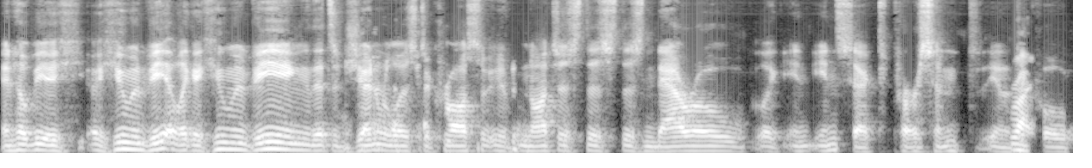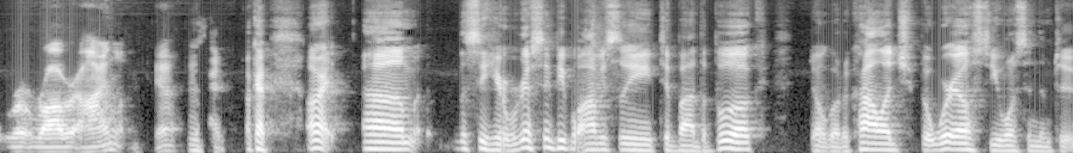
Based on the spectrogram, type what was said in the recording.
and he'll be a, a, human being like a human being that's a generalist across not just this this narrow like in, insect person you know right. quote robert heinlein yeah okay. okay all right um let's see here we're going to send people obviously to buy the book don't go to college but where else do you want to send them to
